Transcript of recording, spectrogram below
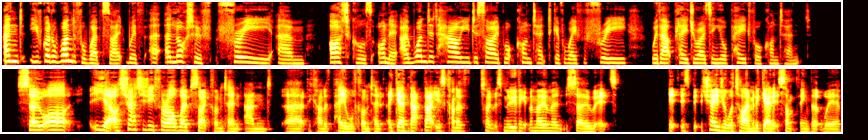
And you've got a wonderful website with a, a lot of free um, articles on it. I wondered how you decide what content to give away for free without plagiarizing your paid for content. So our yeah, our strategy for our website content and uh, the kind of paywall content again that that is kind of something that's moving at the moment. So it's it, it's changing all the time, and again, it's something that we're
